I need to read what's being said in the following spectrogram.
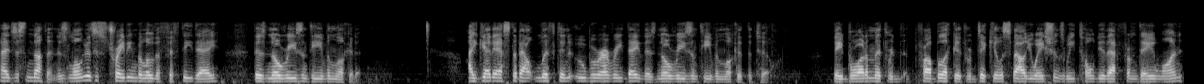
It's just nothing. As long as it's trading below the 50-day, there's no reason to even look at it. I get asked about Lyft and Uber every day. There's no reason to even look at the two. They brought them at public at ridiculous valuations. We told you that from day one.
